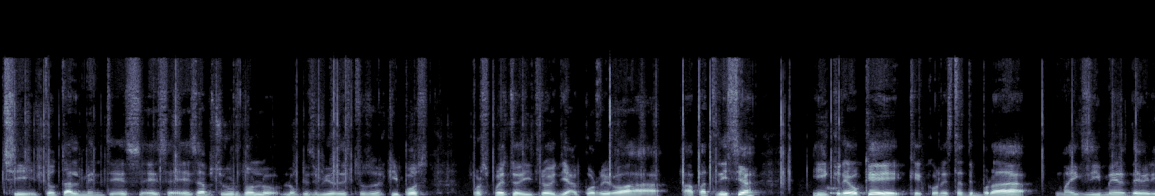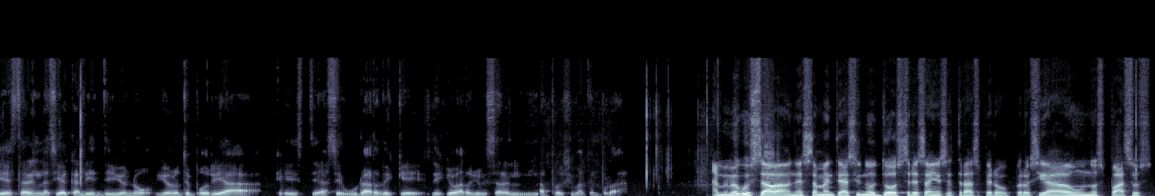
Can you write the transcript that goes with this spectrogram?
Sí, totalmente. Es, es, es absurdo lo, lo, que se vio de estos dos equipos. Por supuesto, Detroit ya corrió a, a Patricia y creo que, que, con esta temporada Mike Zimmer debería estar en la silla caliente. Yo no, yo no te podría este, asegurar de que, de que va a regresar la próxima temporada. A mí me gustaba, honestamente, hace unos dos, tres años atrás, pero, pero sí ha dado unos pasos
